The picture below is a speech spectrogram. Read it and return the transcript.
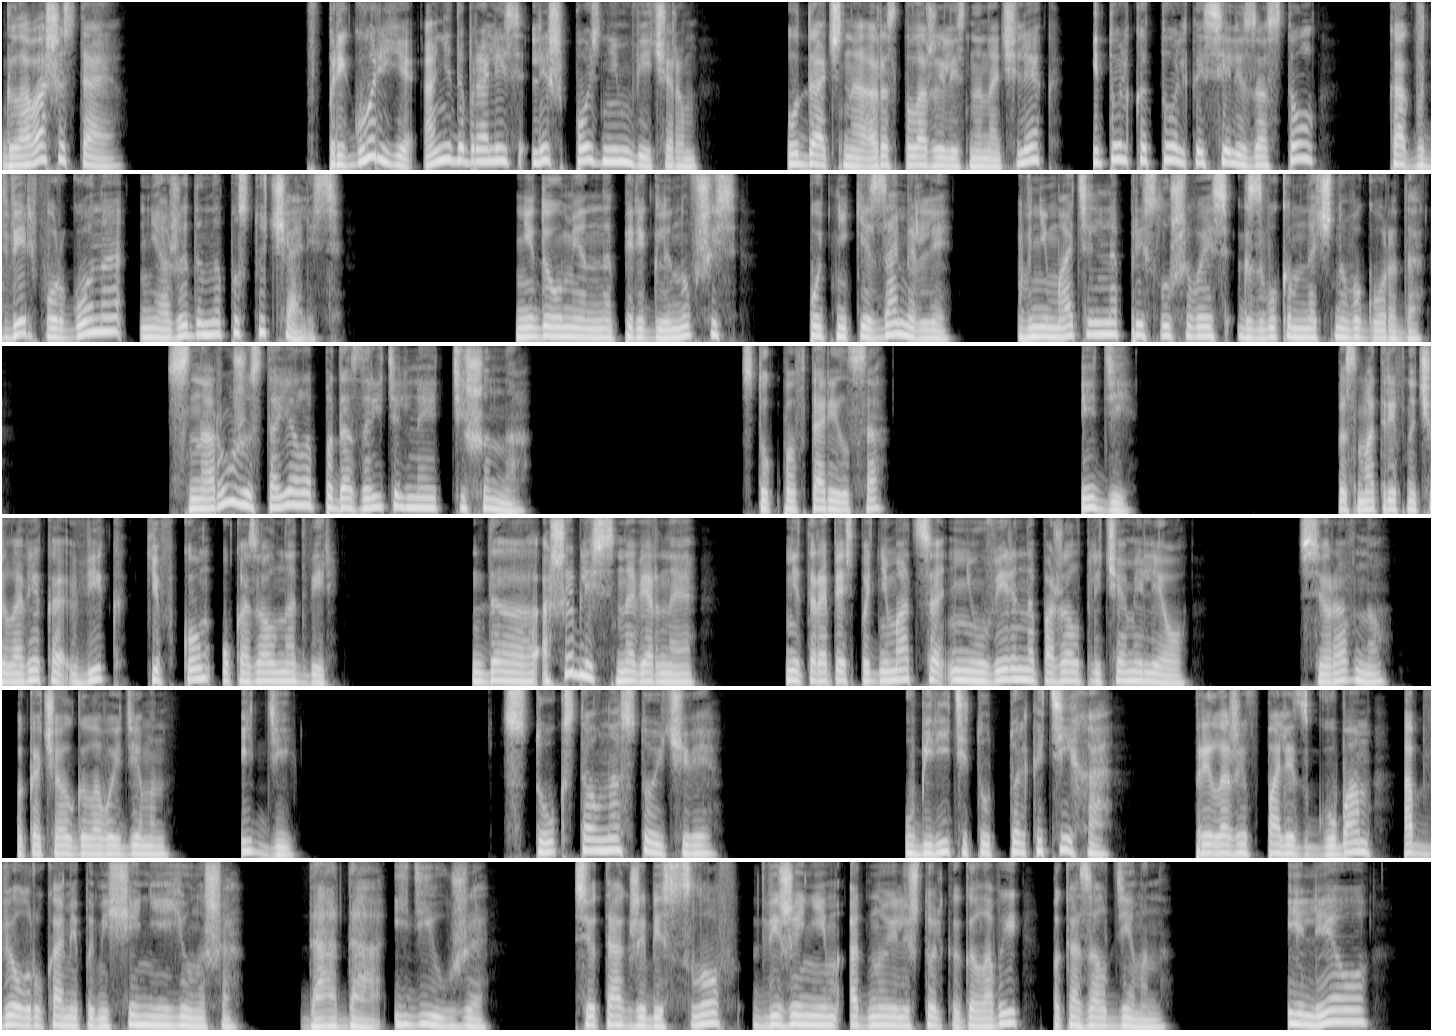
Глава шестая. В Пригорье они добрались лишь поздним вечером. Удачно расположились на ночлег и только-только сели за стол, как в дверь фургона неожиданно постучались. Недоуменно переглянувшись, путники замерли, внимательно прислушиваясь к звукам ночного города. Снаружи стояла подозрительная тишина. Стук повторился. «Иди». Посмотрев на человека, Вик кивком указал на дверь. «Да ошиблись, наверное». Не торопясь подниматься, неуверенно пожал плечами Лео. «Все равно», — покачал головой демон. «Иди». Стук стал настойчивее. «Уберите тут, только тихо!» Приложив палец к губам, обвел руками помещение юноша. «Да-да, иди уже!» Все так же без слов, движением одной лишь только головы, показал демон. И Лео,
